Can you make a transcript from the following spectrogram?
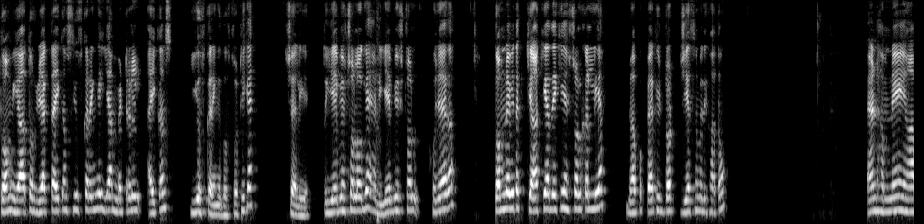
तो हम या तो रिएक्ट आइकन्स यूज़ करेंगे या मेटेरियल आइकन्स यूज़ करेंगे दोस्तों, ठीक है? चलिए तो ये भी इंस्टॉल हो गया एंड ये भी इंस्टॉल हो जाएगा। तो हमने अभी तक क्या किया देखिए इंस्टॉल कर लिया। मैं आपको पैकेज डॉट जी में दिखाता हूँ। एंड हमने यहाँ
